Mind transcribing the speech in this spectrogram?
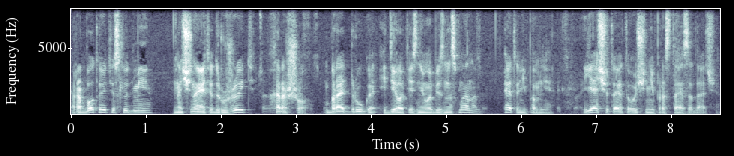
Работаете с людьми, начинаете дружить, хорошо. Брать друга и делать из него бизнесмена — это не по мне. Я считаю, это очень непростая задача.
